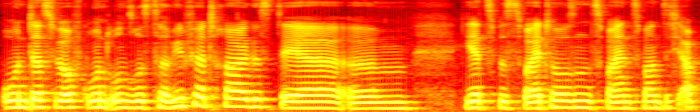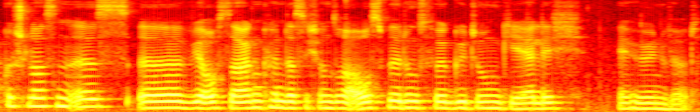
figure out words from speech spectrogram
Und dass wir aufgrund unseres Tarifvertrages, der ähm, jetzt bis 2022 abgeschlossen ist, äh, wir auch sagen können, dass sich unsere Ausbildungsvergütung jährlich erhöhen wird.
